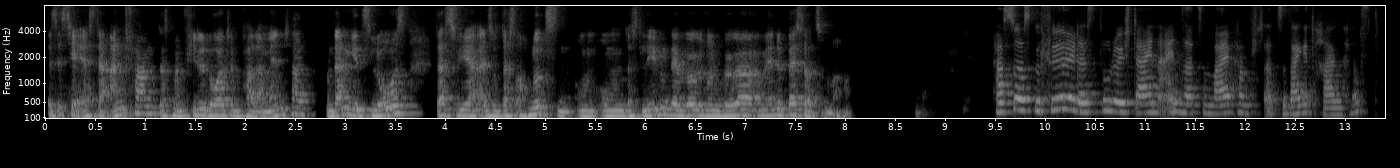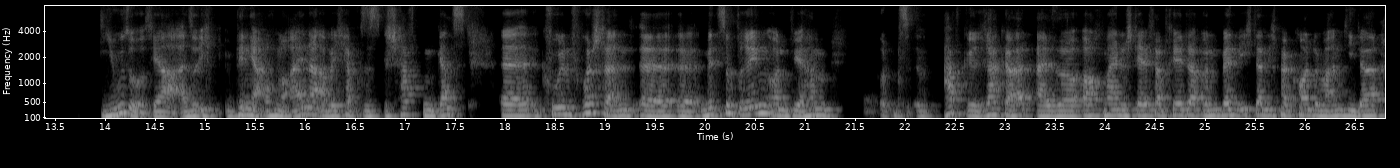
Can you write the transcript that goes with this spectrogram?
das ist ja erst der Anfang, dass man viele Leute im Parlament hat. Und dann geht es los, dass wir also das auch nutzen, um, um das Leben der Bürgerinnen und Bürger am Ende besser zu machen. Hast du das Gefühl, dass du durch deinen Einsatz im Wahlkampf dazu beigetragen hast? Die Jusos, ja. Also ich bin ja auch nur einer, aber ich habe es geschafft, einen ganz äh, coolen Vorstand äh, äh mitzubringen. Und wir haben und äh, abgerackert, also auch meine Stellvertreter. Und wenn ich dann nicht mehr konnte, waren die da.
